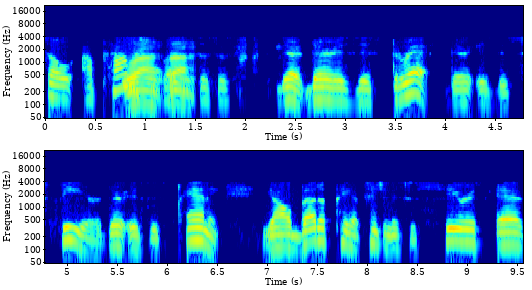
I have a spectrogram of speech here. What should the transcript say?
So I promise right, you, brothers right. and sisters, there there is this threat, there is this fear, there is this panic. Y'all better pay attention. This is serious as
